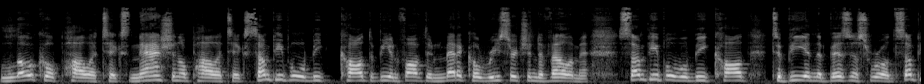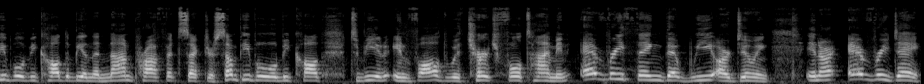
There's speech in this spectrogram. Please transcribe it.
local politics, national politics. Some people will be called to be involved in medical research and development. Some people will be called to be in the business world. Some people will be called to be in the nonprofit sector. Some people will be called to be involved with church full time in everything that we are doing in our everyday,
